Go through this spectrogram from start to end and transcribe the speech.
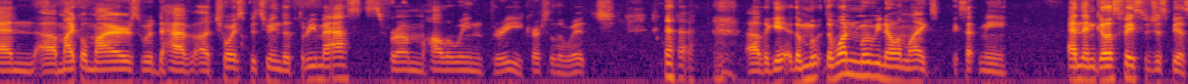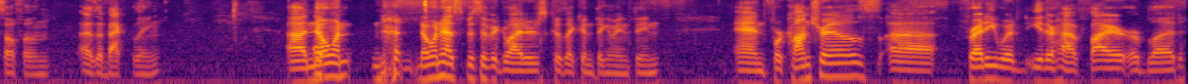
and uh, Michael Myers would have a choice between the three masks from Halloween Three: Curse of the Witch. uh, the game, the the one movie no one likes except me, and then Ghostface would just be a cell phone as a back bling. Uh, no one, no one has specific gliders because I couldn't think of anything. And for contrails, uh, Freddy would either have fire or blood,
